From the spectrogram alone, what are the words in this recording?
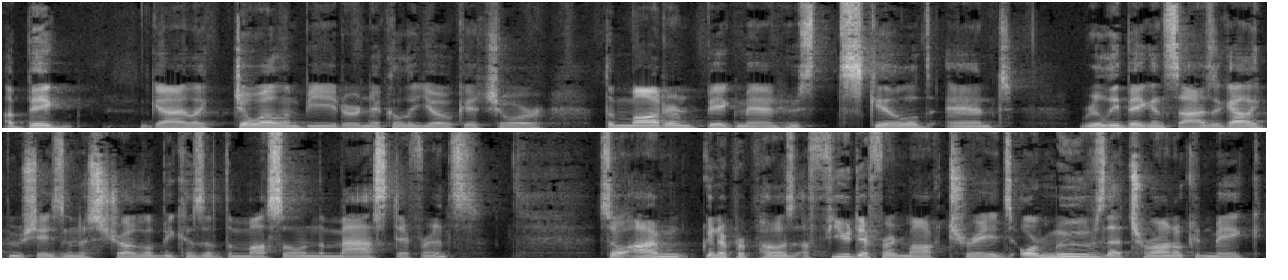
a big guy like Joel Embiid or Nikola Jokic or the modern big man who's skilled and really big in size. A guy like Boucher is going to struggle because of the muscle and the mass difference. So I'm going to propose a few different mock trades or moves that Toronto could make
